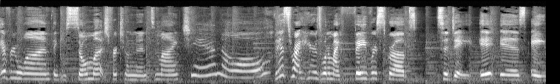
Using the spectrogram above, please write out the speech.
everyone. Thank you so much for tuning into my channel. This right here is one of my favorite scrubs to date. It is a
